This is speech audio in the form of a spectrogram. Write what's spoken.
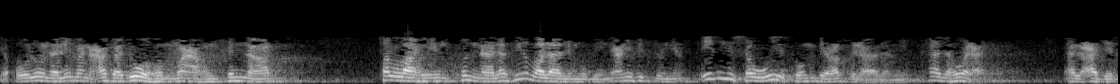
يقولون لمن عبدوهم معهم في النار؟ تالله إن كنا لفي ضلال مبين. يعني في الدنيا إذ نسويكم برب العالمين. هذا هو العدل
